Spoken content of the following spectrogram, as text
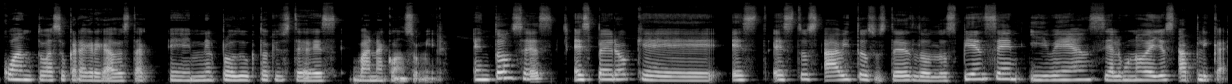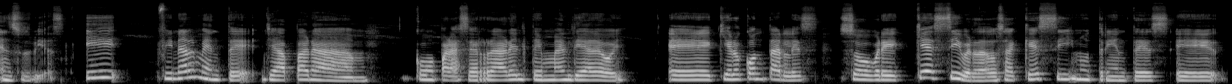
cuánto azúcar agregado está en el producto que ustedes van a consumir. Entonces, espero que estos hábitos ustedes los, piensen y vean si alguno de ellos aplica en sus vidas. Y finalmente, ya para, como para cerrar el tema el día de hoy, eh, quiero contarles sobre qué sí, ¿verdad? O sea, qué sí nutrientes eh,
